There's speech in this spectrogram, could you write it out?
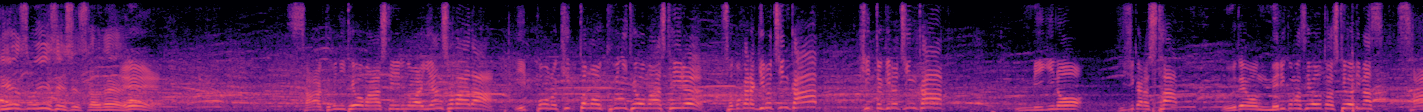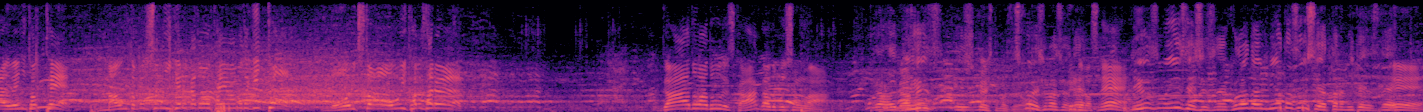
ディフェンスもいい選手ですからね、ええさあ首に手を回しているのはイアン・シャファーだ一方のキッドも首に手を回している。そこからギロチンかキッドギロチンか右の肘から下。腕をめり込ませようとしております。さあ上に取って。マウントポジションに行けるかどうか山本キッドもう一度覆いかぶさる。ガードはどうですか？ガードポジションは。いやディフェンスしっかりしてますよ。しっかりしてますよね。ね。ディフェンスもいい選手ですね、この間、宮田選手やったの見て、ですね、え。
